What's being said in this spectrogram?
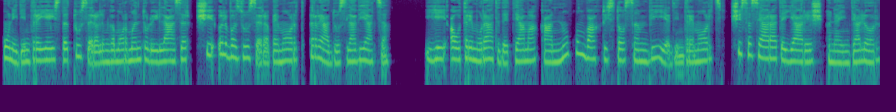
Unii dintre ei stătuseră lângă mormântul lui Lazar și îl văzuseră pe mort readus la viață. Ei au tremurat de teama ca nu cumva Hristos să învie dintre morți și să se arate iarăși înaintea lor.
